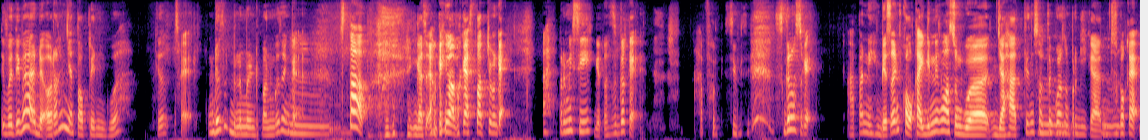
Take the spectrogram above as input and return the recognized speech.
tiba-tiba ada orang nyetopin gue gitu kayak udah tuh bener-bener di depan gue tuh yang kayak Hmm. stop! Nggak sih oke nggak pakai stop cuma kayak ah permisi gitu. Terus gue kayak apa permisi. terus gue langsung kayak apa nih? Biasanya kalau kayak gini langsung gue jahatin gue Hmm. langsung pergi kan. Terus gue kayak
